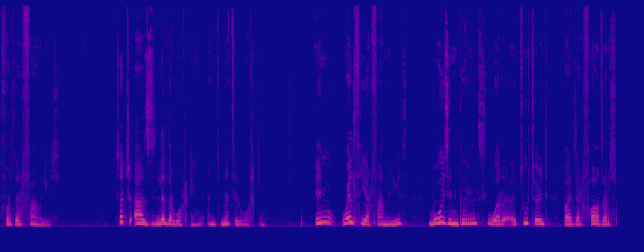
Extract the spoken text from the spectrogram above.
for their families, such as leatherworking and metalworking. In wealthier families, boys and girls were uh, tutored by their fathers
